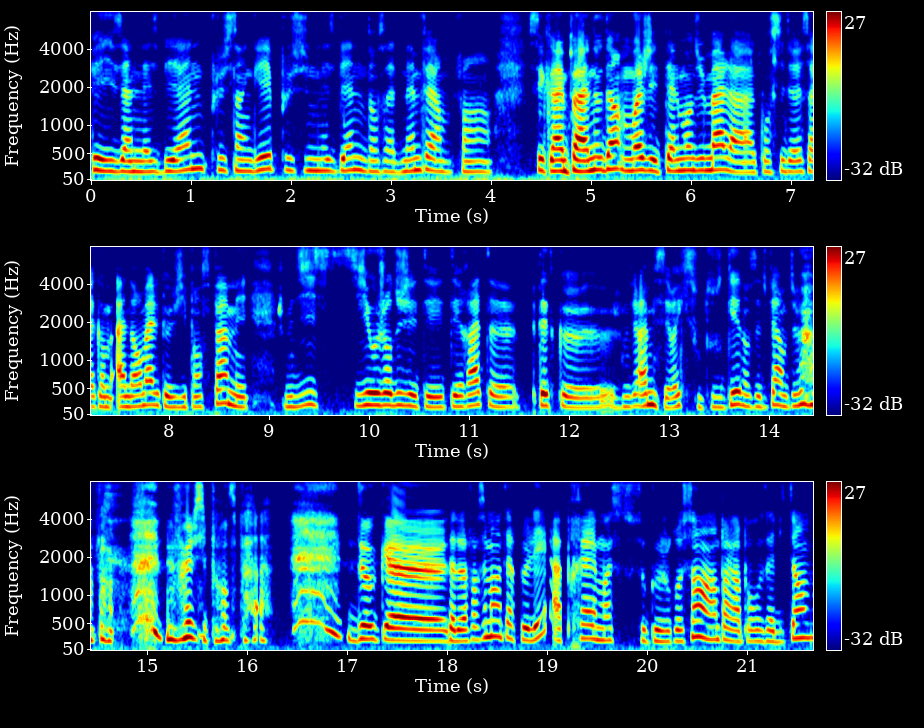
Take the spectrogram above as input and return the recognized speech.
paysanne lesbienne, plus un gay, plus une lesbienne dans cette même ferme. Enfin, c'est quand même pas anodin. Moi, j'ai tellement du mal à considérer ça comme anormal que j'y pense pas, mais je me dis, si aujourd'hui j'étais hétérate, euh, peut-être que je me dirais, ah, mais c'est vrai qu'ils sont tous gays dans cette ferme, tu vois. Mais moi, j'y pense pas. Donc, euh, ça doit forcément interpeller. Après, moi, ce que je ressens hein, par rapport aux habitants,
